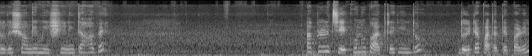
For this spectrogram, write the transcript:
দুধের সঙ্গে মিশিয়ে নিতে হবে। আপনারা যে কোনো পাত্রে কিন্তু দইটা পাতাতে পারেন।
